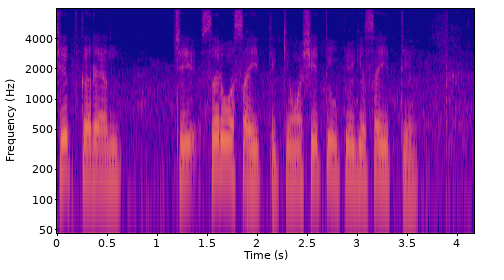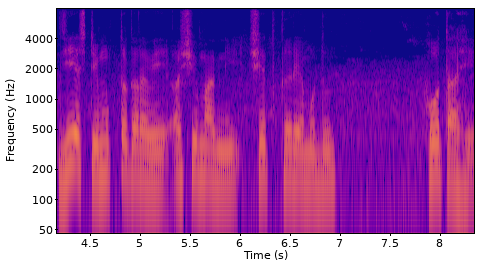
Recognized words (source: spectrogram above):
शेतकऱ्यांचे सर्व साहित्य किंवा शेती उपयोगी साहित्य जी एस टी मुक्त करावे अशी मागणी शेतकऱ्यामधून होत आहे.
